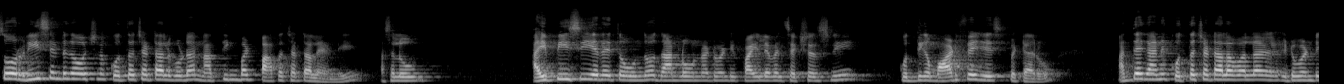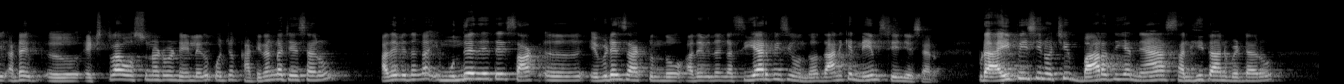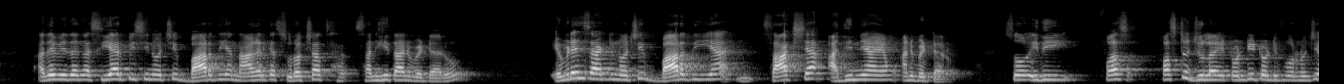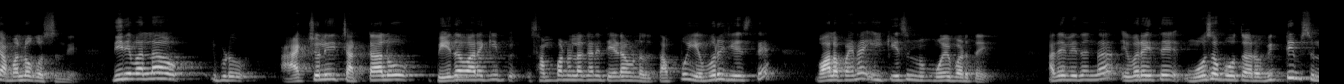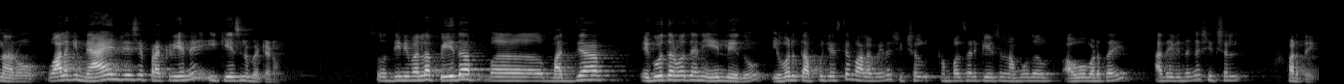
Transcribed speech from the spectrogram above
So రీసెంట్గా వచ్చిన కొత్త చట్టాలు కూడా నథింగ్ బట్ పాత చట్టాలే అండి. అసలు ఐపీసీ ఏదైతే ఉందో దాంట్లో ఉన్నటువంటి ఫైవ్ లెవెల్ సెక్షన్స్ని కొద్దిగా మాడిఫై చేసి పెట్టారు. అంతేగాని కొత్త చట్టాల వల్ల ఎటువంటి అంటే ఎక్స్ట్రా వస్తున్నటువంటి ఏం లేదు. కొంచెం కఠినంగా చేశారు. అదేవిధంగా ఈ ముందేదైతే సాక్ ఎవిడెన్స్ యాక్ట్ ఉందో అదేవిధంగా సిఆర్పిసి ఉందో దానికే నేమ్స్ చేంజ్ చేశారు. ఇప్పుడు ఐపీసీని వచ్చి భారతీయ న్యాయ సంహిత అని పెట్టారు. అదేవిధంగా సిఆర్పిసిని వచ్చి భారతీయ నాగరిక సురక్ష స- అని పెట్టారు. ఎవిడెన్స్ యాక్ట్ని వచ్చి భారతీయ సాక్ష్య అధిన్యాయం అని పెట్టారు. సో ఇది first first July twenty twenty four నుంచి అమల్లోకి వస్తుంది. దీనివల్ల ఇప్పుడు యాక్చువల్లీ చట్టాలు పేదవారికి సంపన్నులకు కానీ తేడా ఉండదు. తప్పు ఎవరు చేస్తే వాళ్ళపైన ఈ కేసులు మోయబడతాయి. అదేవిధంగా ఎవరైతే మోసపోతారో విక్టిమ్స్ ఉన్నారో వాళ్ళకి న్యాయం చేసే ప్రక్రియనే ఈ కేసులు పెట్టడం. సో దీనివల్ల పేద మధ్య ఎగువ తర్వాత అని ఏం లేదు. ఎవరు తప్పు చేస్తే వాళ్ళ మీద శిక్షలు కంపల్సరీ కేసులు నమోదు అవ్వబడతాయి. అదేవిధంగా శిక్షలు పడతాయి.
